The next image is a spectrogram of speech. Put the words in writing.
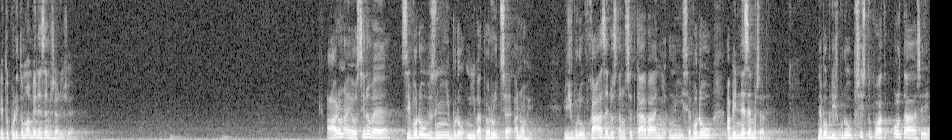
Je to kvůli tomu, aby nezemřeli, že? Áron a jeho synové si vodou z ní budou umývat ruce a nohy. Když budou vcházet do stanu setkávání, umíjí se vodou, aby nezemřeli. nebo když budou přistupovat k oltáři,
